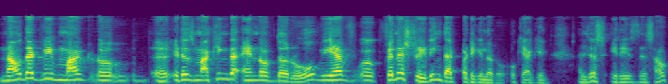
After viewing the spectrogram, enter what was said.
Now that we've marked uh, uh, it is marking the end of the row we have uh, finished reading that particular row. Okay again i'll just erase this out.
